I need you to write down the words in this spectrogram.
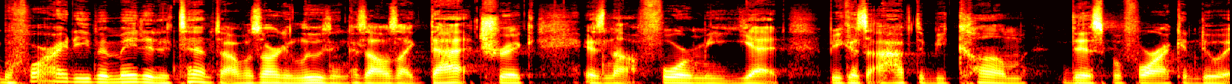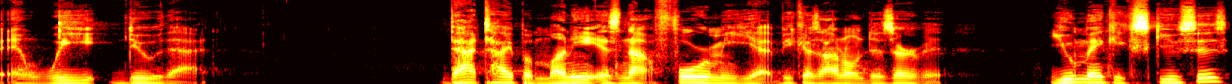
before I'd even made an attempt, I was already losing because I was like, that trick is not for me yet because I have to become this before I can do it. And we do that. That type of money is not for me yet because I don't deserve it. You make excuses,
